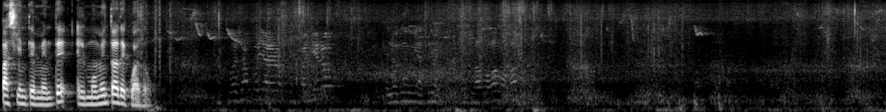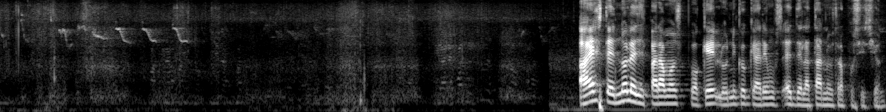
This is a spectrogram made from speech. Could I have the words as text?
pacientemente el momento adecuado. A este no le disparamos porque lo único que haremos es delatar nuestra posición.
